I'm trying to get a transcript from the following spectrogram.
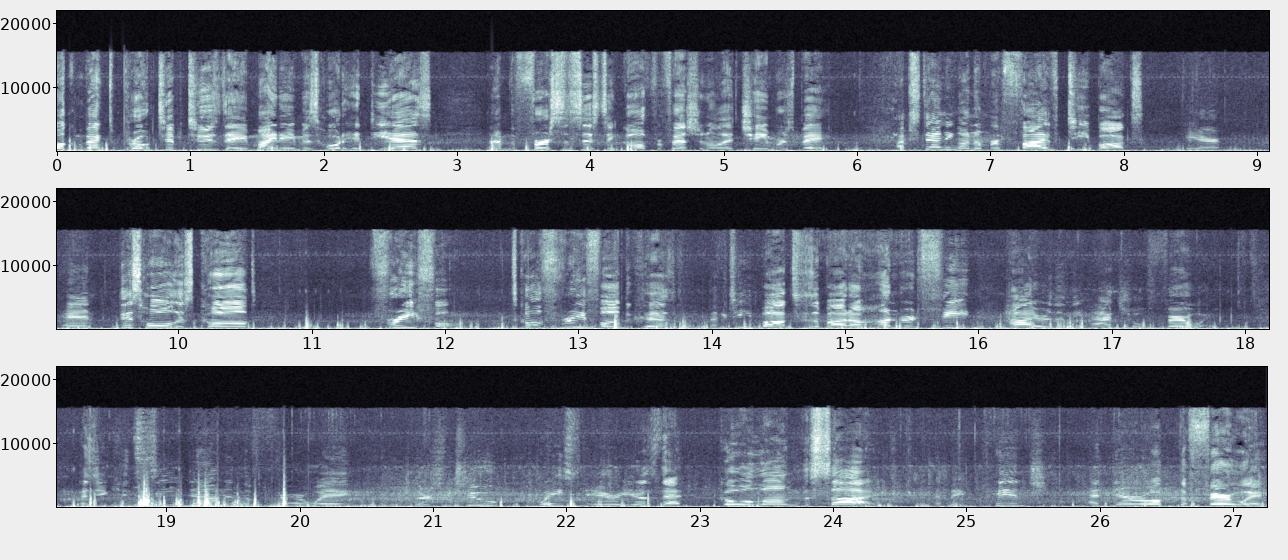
Welcome back to Pro Tip Tuesday. My name is Jorge Diaz, and I'm the first assistant golf professional at Chambers Bay. I'm standing on number five tee box here, and this hole is called Free Fall. It's called Free Fall because the tee box is about 100 feet higher than the actual fairway. As you can see down in the fairway, there's two waste areas that go along the side, and they pinch and narrow up the fairway.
